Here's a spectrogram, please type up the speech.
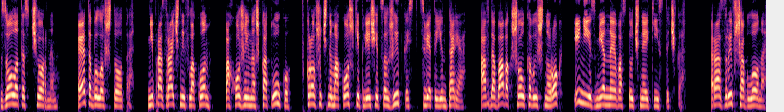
Золото с черным. Это было что-то. Непрозрачный флакон, похожий на шкатулку, в крошечном окошке плещется жидкость цвета янтаря, а вдобавок шелковый шнурок и неизменная восточная кисточка. Разрыв шаблона,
